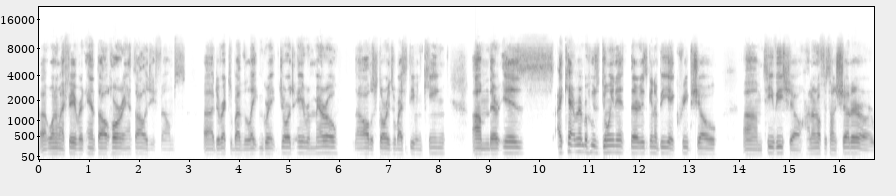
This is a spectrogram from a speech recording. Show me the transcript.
uh, one of my favorite antholo- horror anthology films, uh, directed by the late and great George A. Romero. Uh, all the stories were by Stephen King. Um, there is, I can't remember who's doing it. There is going to be a Creep Show um, TV show. I don't know if it's on Shudder or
